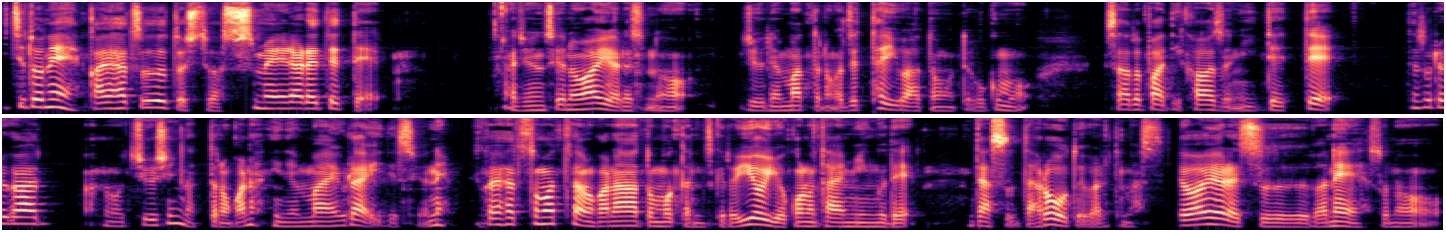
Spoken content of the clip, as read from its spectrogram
一度ね、開発としては進められてて、純正のワイヤレスの充電マットの方が絶対いいわと思って僕もサードパーティー買わずにいてて、で、それが、あの、中止になったのかな ?2 年前ぐらいですよね。開発止まってたのかなと思ったんですけど、いよいよこのタイミングで出すだろうと言われてます。でワイヤレスはね、その、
